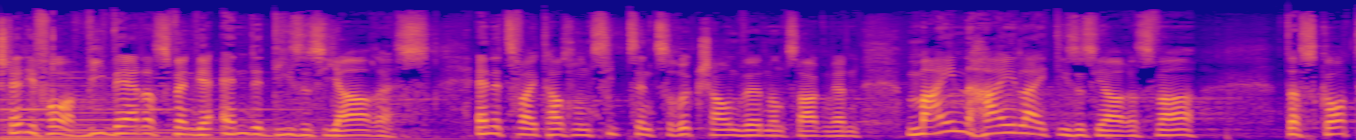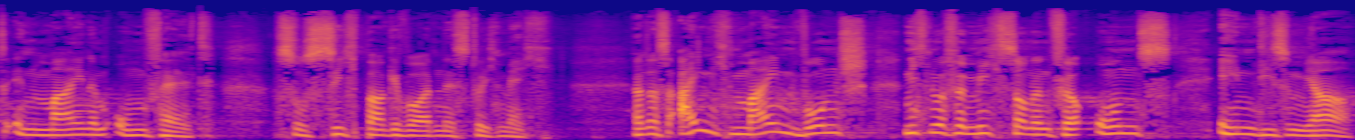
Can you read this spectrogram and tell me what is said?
Stell dir vor, wie wäre das, wenn wir Ende dieses Jahres, Ende 2017 zurückschauen würden und sagen würden, mein Highlight dieses Jahres war, dass Gott in meinem Umfeld so sichtbar geworden ist durch mich. Und das ist eigentlich mein Wunsch, nicht nur für mich, sondern für uns in diesem Jahr.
